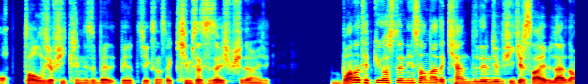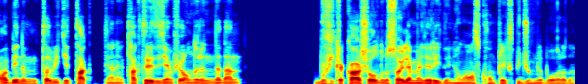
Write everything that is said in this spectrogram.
aptalca fikrinizi belirteceksiniz ve kimse size hiçbir şey demeyecek. Bana tepki gösteren insanlar da kendilerince bir fikir sahibilerdi ama benim tabii ki tak yani takdir edeceğim şey onların neden bu fikre karşı olduğunu söylemeleriydi. İnanılmaz kompleks bir cümle bu arada.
